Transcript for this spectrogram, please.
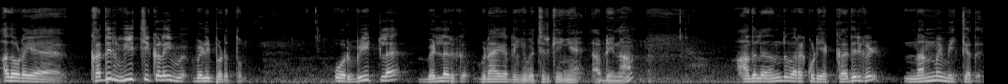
அதோடைய கதிர்வீச்சுக்களை வெ- வெளிப்படுத்தும். ஒரு வீட்டில் வெள்ளருக்கு விநாயகர் நீங்கள் வச்சுருக்கீங்க அப்படின்னா அதில் இருந்து வரக்கூடிய கதிர்கள் நன்மை மிக்கது.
